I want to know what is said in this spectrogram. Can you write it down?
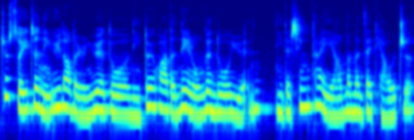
就随着你遇到的人越多，你对话的内容更多元，你的心态也要慢慢在调整。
